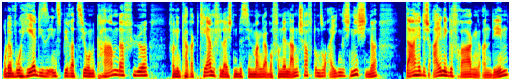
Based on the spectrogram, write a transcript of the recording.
oder woher diese Inspiration kam dafür. Von den Charakteren vielleicht ein bisschen Manga, aber von der Landschaft und so eigentlich nicht, ne? Da hätte ich einige Fragen an den.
